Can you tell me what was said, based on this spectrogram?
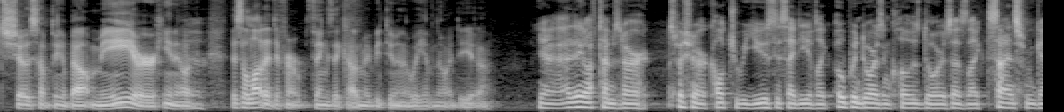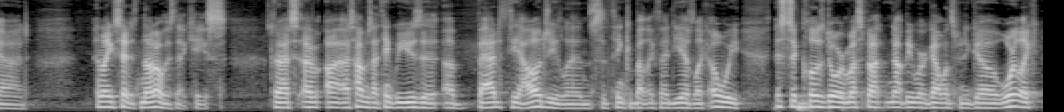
show something about me, or you know, there's a lot of different things that God may be doing that we have no idea. Yeah, I think oftentimes in our, especially in our culture, we use this idea of like open doors and closed doors as like signs from God, and like you said, it's not always that case. And I've, I've, at times, I think we use a, a bad theology lens to think about like the idea of like, oh, we this is a closed door, must not not be where God wants me to go, or like,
